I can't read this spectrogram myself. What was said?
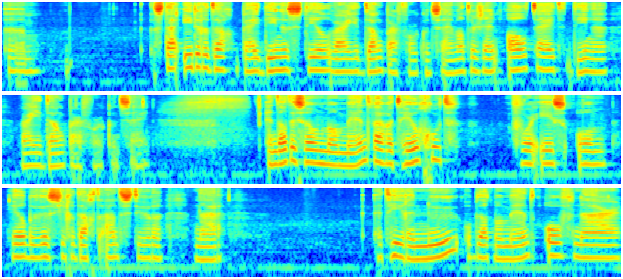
Ehm, sta iedere dag bij dingen stil waar je dankbaar voor kunt zijn. Want er zijn altijd dingen waar je dankbaar voor kunt zijn. En dat is zo'n moment waar het heel goed voor is om heel bewust je gedachten aan te sturen naar het hier en nu op dat moment of naar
